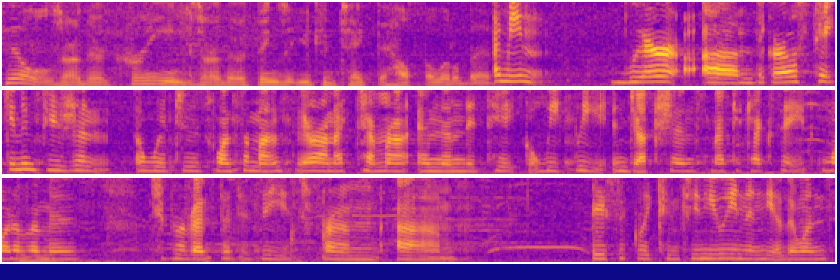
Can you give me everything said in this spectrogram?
pills? Are there creams? Are there things that you can take to help a little bit? I mean, we're um, the girls take an infusion, which is once a month. They're on Actemra, and then they take weekly injections, methotrexate. One of mm-hmm. them is to prevent the disease from um, basically continuing and the other ones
